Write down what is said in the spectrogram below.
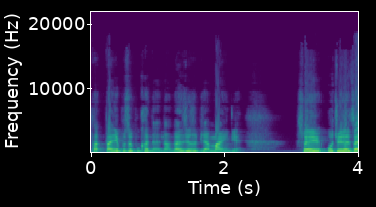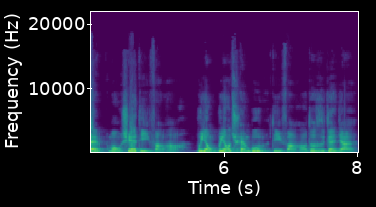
但但也不是不可能啊，但是就是比较慢一点。所以，我觉得在某些地方哈，不用不用全部地方哈都是跟人家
